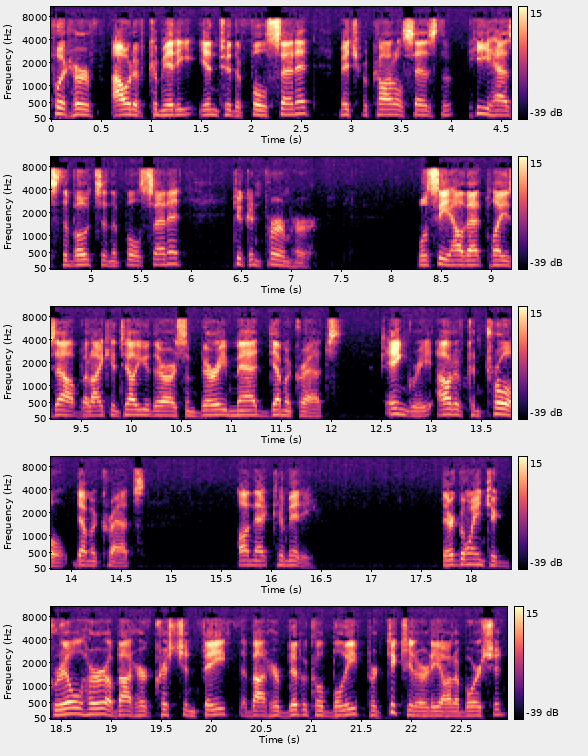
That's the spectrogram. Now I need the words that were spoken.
put her out of committee into the full Senate. Mitch McConnell says the, he has the votes in the full Senate to confirm her. We'll see how that plays out, but I can tell you there are some very mad Democrats, angry, out of control Democrats on that committee. They're going to grill her about her Christian faith, about her biblical belief, particularly on abortion,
